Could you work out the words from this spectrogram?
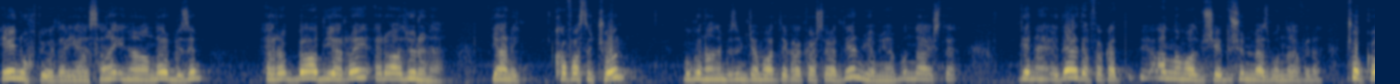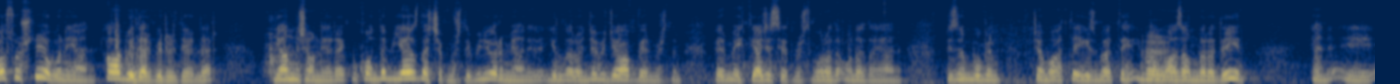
Ey Nuh diyorlar. Yani sana inananlar bizim Badiye rey erazürüne. Yani kafası çöl. Bugün hani bizim cemaatteki arkadaşlara denmiyor mu yani? Bunlar işte dene eder de fakat anlamaz bir şey, düşünmez bunlar falan. Çok kal suçluyor bunu yani. Abiler bilir derler. Yanlış anlayarak bu konuda bir yazı da çıkmıştı. Biliyorum yani yıllar önce bir cevap vermiştim. Verme ihtiyacı hissetmiştim ona da ona da yani. Bizim bugün cemaatte, hizmette İmam-ı Evet. Azamlara değil yani e,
